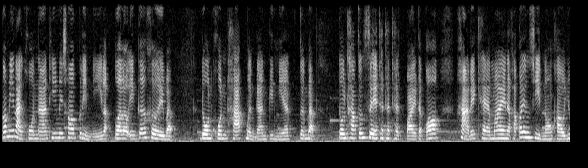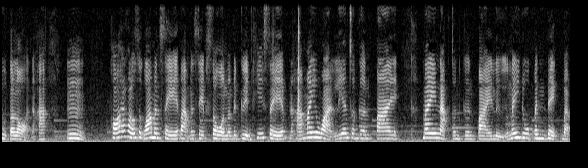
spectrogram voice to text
ก็มีหลายคนนะที่ไม่ชอบกลิ่นนี้ละตัวเราเองก็เคยแบบ โดนคนทักเหมือนกันกลิ่นนี้จนแบบโดนทักจนเซแทดๆไป แต่ก็หาได้แคร์ไม่นะคะ ก็ยังฉีดน้องเขาอยู่ตลอดนะคะ อืมเพราะให้ความรู้สึกว่ามันเซฟอะมันเซฟโซนมันเป็นกลิ่นที่เซฟนะคะ ไม่หวานเลี่ยนจนเกินไป ไม่หนักจนเกินไปหรือไม่ดูเป็นเด็กแบบ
